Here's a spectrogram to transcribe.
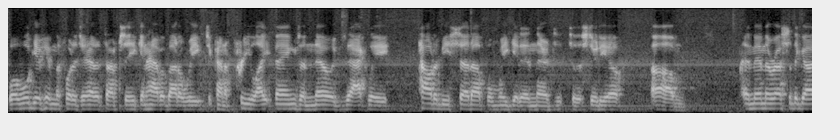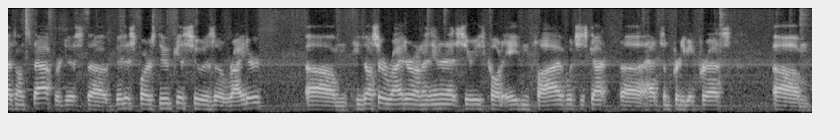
Well, we'll give him the footage ahead of time so he can have about a week to kind of pre-light things and know exactly how to be set up when we get in there to, to the studio. Um, and then the rest of the guys on staff are just uh, Vidas Barsdukis, who is a writer. Um, he's also a writer on an internet series called Aiden Five, which has got uh, had some pretty good press. Um,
